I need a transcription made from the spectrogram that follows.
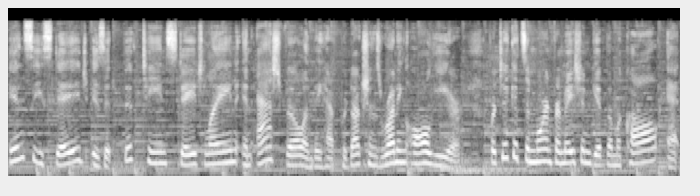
NC Stage is at 15 Stage Lane in Asheville, and they have productions running all year. For tickets and more information, give them a call at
